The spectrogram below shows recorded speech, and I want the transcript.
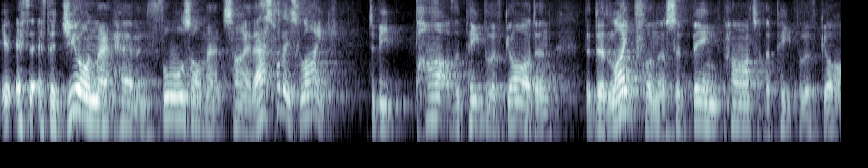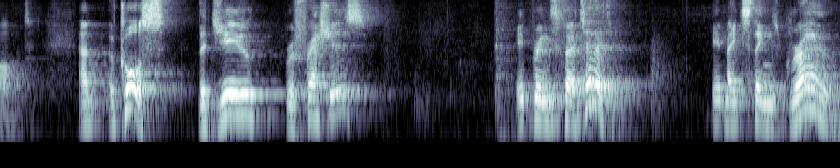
if, if the dew on Mount Hermon falls on Mount Sinai, that's what it's like to be part of the people of God and the delightfulness of being part of the people of God. And of course, the dew refreshes, it brings fertility, it makes things grow,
